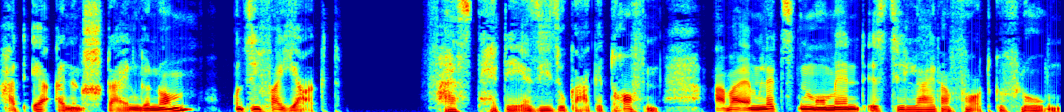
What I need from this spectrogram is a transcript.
hat er einen Stein genommen und sie verjagt. Fast hätte er sie sogar getroffen, aber im letzten Moment ist sie leider fortgeflogen.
